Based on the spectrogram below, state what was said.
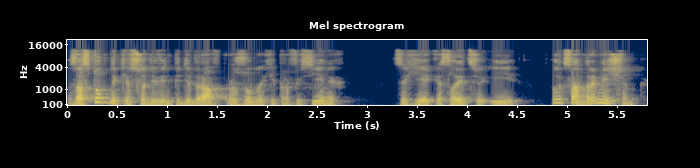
Заступників собі він підібрав розумних і професійних Сергія Кислицю і Олександра Міщенка.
